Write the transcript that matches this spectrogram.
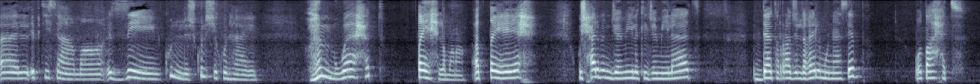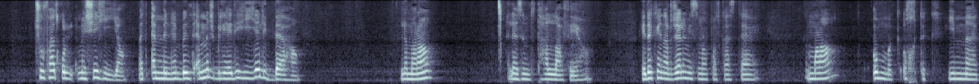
الابتسامة الزين كلش كلش يكون هايل. هم واحد طيح المرأة الطيح. وشحال من جميلة الجميلات؟ دات الراجل غير المناسب. وطاحت. تشوفها تقول ماشي هي. ما تأمنها ما تأمنش بلي هذه هي اللي داها. المرأة لازم تتهلا فيها. إذا كان رجال يسمعوا البودكاست تاعي. المرأة أمك أختك يماك.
